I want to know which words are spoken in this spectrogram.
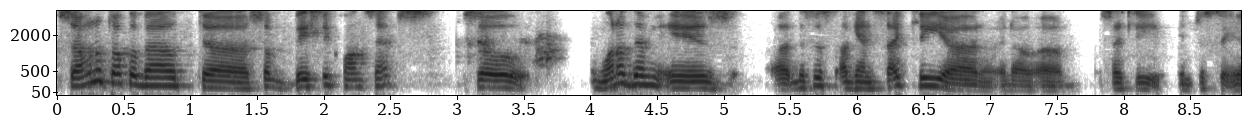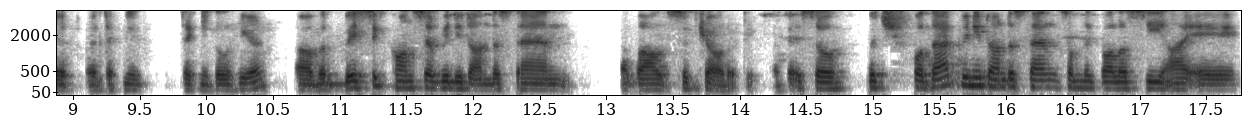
So i want to talk about uh, some basic concepts. So one of them is uh, this is again slightly uh, you know slightly interesting technical technical here. But basic concept we need to understand about security. Okay, so which for that we need to understand something called a CIA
